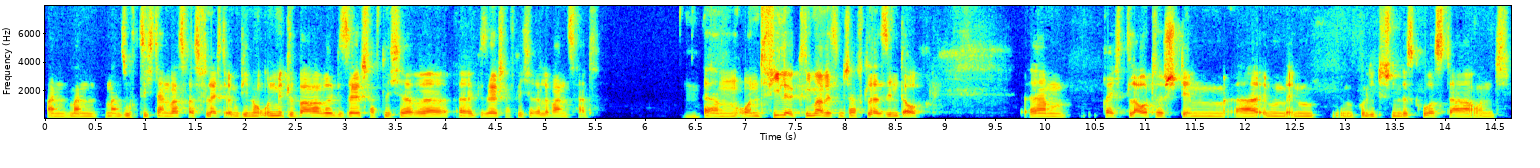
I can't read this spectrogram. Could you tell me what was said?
man, man, man sucht sich dann was, was vielleicht irgendwie eine unmittelbarere gesellschaftlichere, äh, gesellschaftliche Relevanz hat. Mhm. Ähm, und viele Klimawissenschaftler sind auch ähm, recht laute Stimmen äh, im, im, im, politischen Diskurs da und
